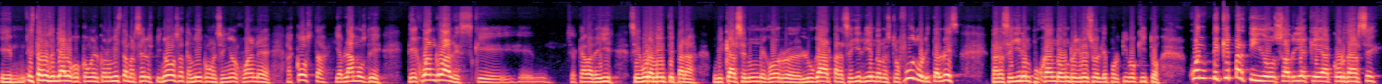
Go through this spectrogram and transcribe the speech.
Eh, estamos en diálogo con el economista Marcelo Espinosa, también con el señor Juan eh, Acosta, y hablamos de, de Juan Ruales, que eh, se acaba de ir seguramente para ubicarse en un mejor lugar, para seguir viendo nuestro fútbol y tal vez para seguir empujando a un regreso del Deportivo Quito. Juan, ¿de qué partidos habría que acordarse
